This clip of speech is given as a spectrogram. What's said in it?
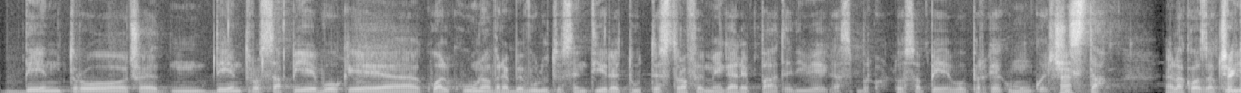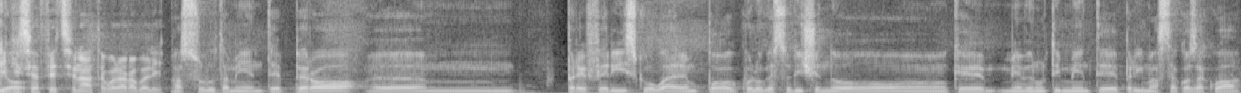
dentro, cioè, dentro sapevo che eh, qualcuno avrebbe voluto sentire tutte strofe mega reppate di Vegas, bro, lo sapevo perché comunque ci Certo. sta. È la cosa C'è cui chi si è affezionato a quella roba lì. assolutamente, però ehm, preferisco, guarda, è un po' quello che sto dicendo che mi è venuto in mente prima sta cosa qua,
